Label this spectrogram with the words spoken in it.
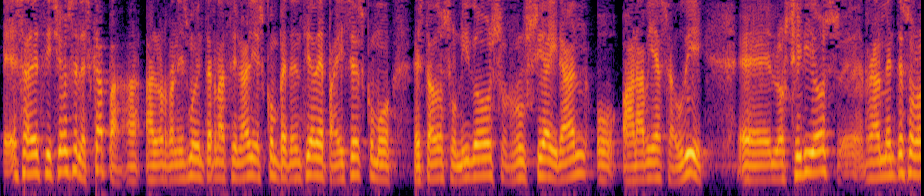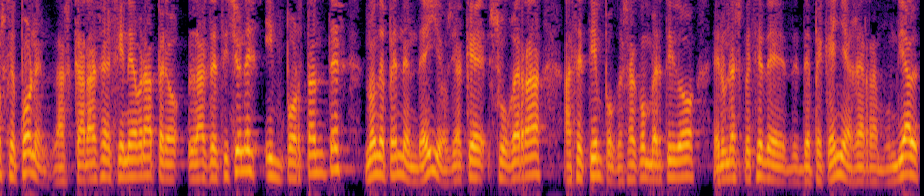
esa decisión se le escapa al organismo internacional y es competencia de países como Estados Unidos, Rusia, Irán o Arabia Saudí. Eh, los sirios eh, realmente son los que ponen las caras en Ginebra, pero las decisiones importantes no dependen de ellos, ya que su guerra hace tiempo que se ha convertido en una especie de, pequeña guerra mundial.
